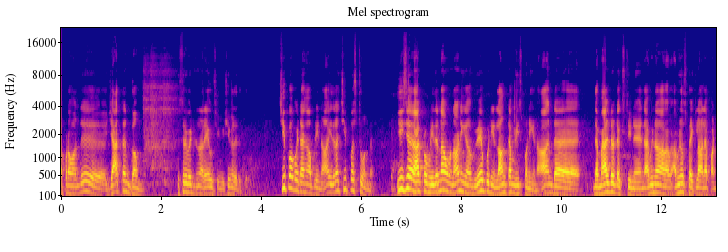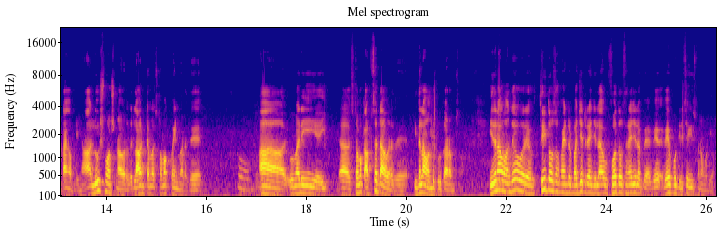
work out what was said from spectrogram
அப்புறம் வந்து ஜாத்தன் கம் ப்ரிசர்வேட்டிவ் நிறைய விஷயம் விஷயங்கள் இருக்குது சீப்பாக போயிட்டாங்க அப்படின்னா இதெல்லாம் சீப்பஸ்ட் ஒன்று ஈஸியாக ஆட் பண்ண முடியும். இது என்ன ஒன்றா நீங்கள் வே பண்ணி லாங் டேர்ம் யூஸ் பண்ணிங்கன்னா இந்த இந்த மேல்டோ டெக்ஸ்டின் இந்த அமினோ அமினோ ஸ்பைக்லாம் என்ன பண்ணிட்டாங்க அப்படின்னா லூஸ் மோஷன் ஆகுறது லாங் டேர்மில் ஸ்டொமக் பெயின் வருது. ஒரு மாதிரி ஸ்டொமக் அப்செட் ஆகுறது இதெல்லாம் வந்து கொடுக்க ஆரம்பிச்சோம் இதெல்லாம் வந்து ஒரு three thousand five hundred budget ரேஞ்சில் ஃபோர் தௌசண்ட் ரேஞ்சில் வே போட்டி யூஸ் பண்ண முடியும்.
